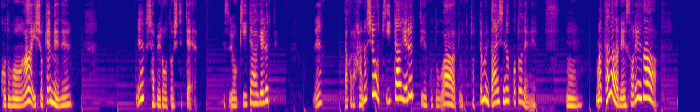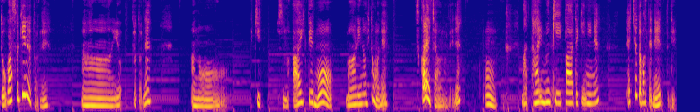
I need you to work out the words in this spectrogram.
子供が一生懸命ね、ね、喋ろうとしてて、それを聞いてあげるって。ね。だから話を聞いてあげるっていうことが、とっても大事なことでね。うん。まあ、ただね、それが、度が過ぎるとね、うーん、よ、ちょっとね、あのー、き、その相手も、周りの人もね、疲れちゃうのでね。うん。まあ、タイムキーパー的にね、え、ちょっと待ってね、って、って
